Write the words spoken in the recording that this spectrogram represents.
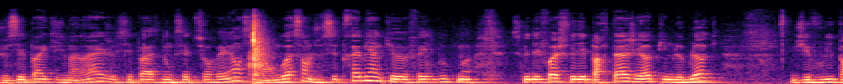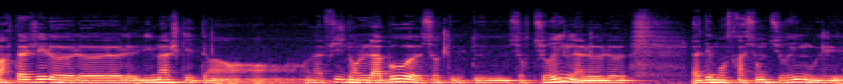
Je sais pas à qui je m'adresse, je sais pas, donc cette surveillance elle est angoissante. Je sais très bien que Facebook me. Parce que des fois je fais des partages et hop, il me le bloque. J'ai voulu partager l'image qui est en, affiche dans le labo euh, sur, Turing, la démonstration de Turing où il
